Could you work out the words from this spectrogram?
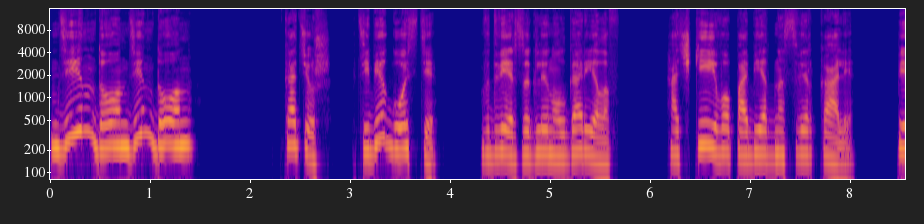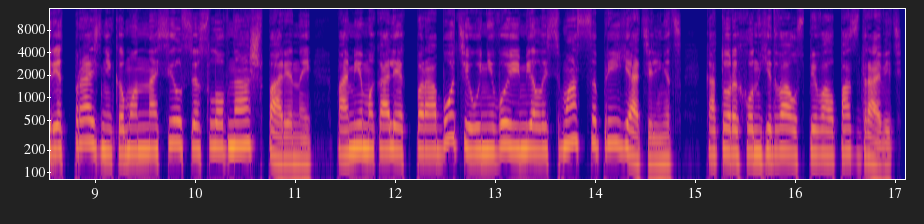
«Дин-дон, дин-дон!» «Катюш, к тебе гости!» В дверь заглянул Горелов. Очки его победно сверкали. Перед праздником он носился словно ошпаренный. Помимо коллег по работе, у него имелась масса приятельниц, которых он едва успевал поздравить.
